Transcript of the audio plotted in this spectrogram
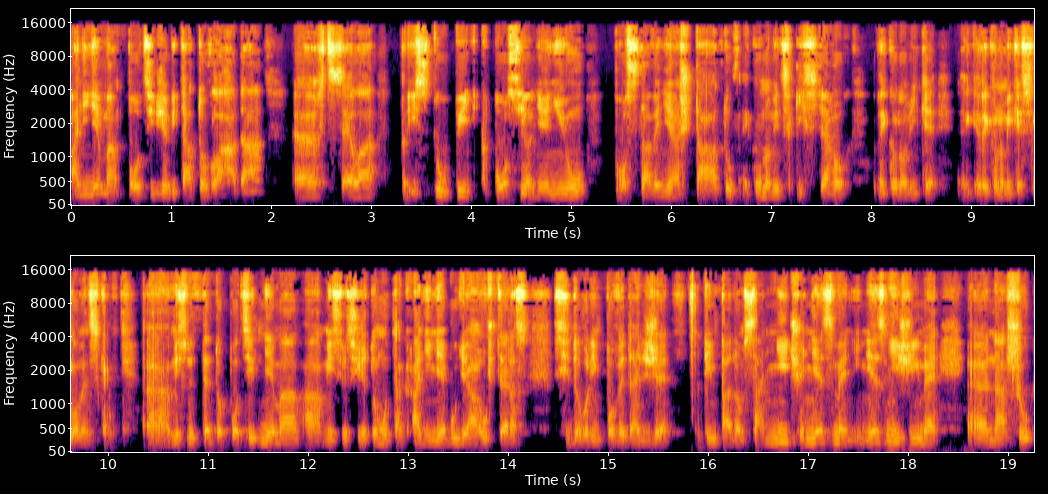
ani nemám pocit, že by táto vláda eh, chcela pristúpiť k posilneniu postavenia štátu v ekonomických vzťahoch v ekonomike, v ekonomike Slovenska. A myslím, tento pocit nemám a myslím si, že tomu tak ani nebude. A už teraz si dovolím povedať, že tým pádom sa nič nezmení, neznižíme e, našu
